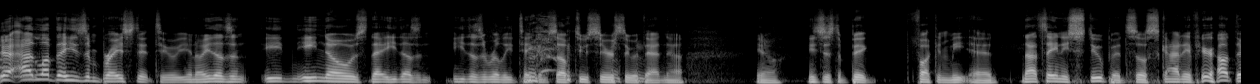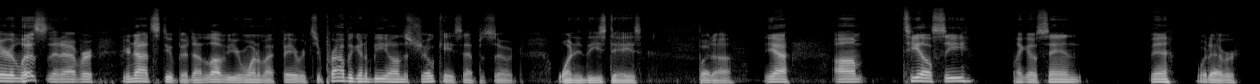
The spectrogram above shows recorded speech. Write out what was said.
Yeah, I love that he's embraced it too. You know, he doesn't. He he knows that he doesn't. He doesn't really take himself too seriously with that now. You know, he's just a big fucking meathead. Not saying he's stupid. So, Scotty, if you're out there listening ever, you're not stupid. I love you. You're one of my favorites. You're probably going to be on the showcase episode one of these days. But, uh, yeah. Um, TLC, like I was saying, eh, whatever.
